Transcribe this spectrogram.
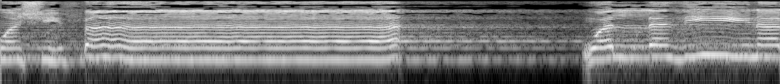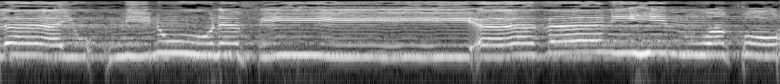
وَشِفَاءٌ ۖ وَالَّذِينَ لَا يُؤْمِنُونَ فِي آذَانِهِمْ وَقْرٌ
